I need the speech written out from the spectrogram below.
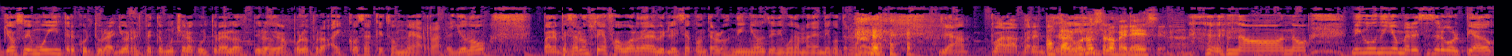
yo soy muy intercultural, yo respeto mucho la cultura de los, de los demás pueblos, pero hay cosas que son muy raras. Yo no, para empezar, no estoy a favor de la violencia contra los niños, de ninguna manera ni contra los niños. ya, para, para empezar. Aunque algunos ahí- se lo merecen, ¿ah? no, no, ningún niño merece ser golpeado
